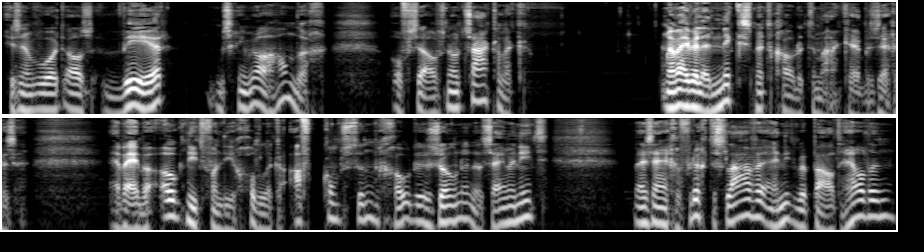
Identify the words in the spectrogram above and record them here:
is een woord als weer misschien wel handig of zelfs noodzakelijk. Maar wij willen niks met goden te maken hebben, zeggen ze. En wij hebben ook niet van die goddelijke afkomsten, godenzonen, dat zijn we niet. Wij zijn gevluchte slaven en niet bepaald helden.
